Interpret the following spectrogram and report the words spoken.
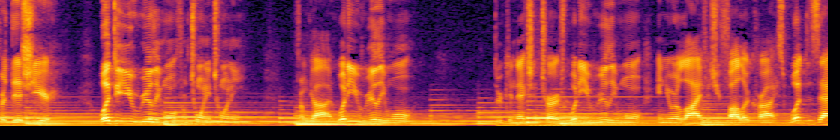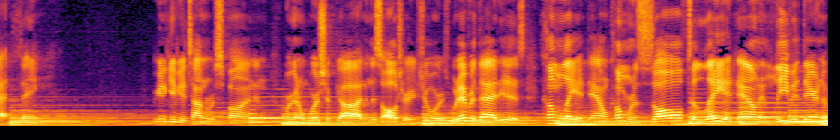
for this year? What do you really want from 2020 from God? What do you really want through Connection Church, what do you really want in your life as you follow Christ? What does that thing? We're going to give you a time to respond and we're going to worship God, and this altar is yours. Whatever that is, come lay it down. Come resolve to lay it down and leave it there in the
